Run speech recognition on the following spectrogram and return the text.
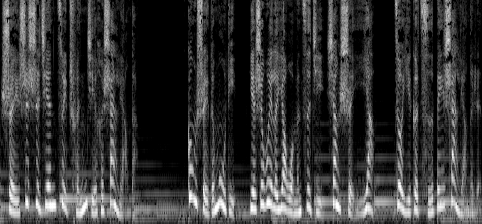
水是世间最纯洁和善良的，供水的目的也是为了要我们自己像水一样，做一个慈悲善良的人。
